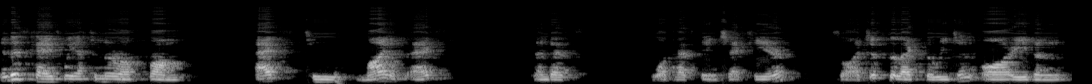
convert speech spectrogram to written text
In this case we have to mirror from x to minus x and that's what has been checked here. So I just select the region or even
